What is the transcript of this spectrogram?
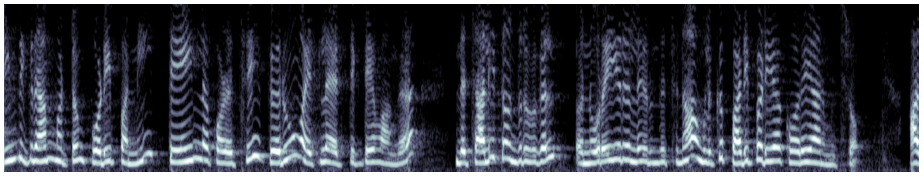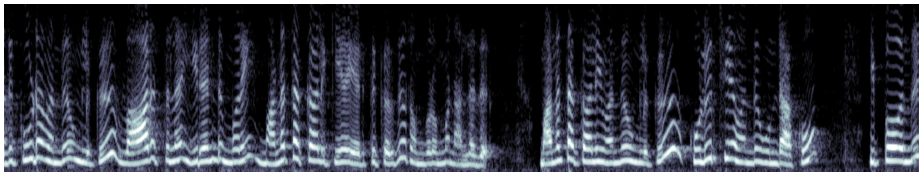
ஐந்து கிராம் மட்டும் பொடி பண்ணி தேனில் குழச்சி வெறும் வயிற்றில் எடுத்துக்கிட்டே வாங்க. இந்த சளி தொந்தரவுகள் நுரையீரல் இருந்துச்சுன்னா உங்களுக்கு படிப்படியாக குறைய ஆரம்பிச்சிடும் அது கூட வந்து உங்களுக்கு வாரத்தில் இரண்டு முறை மணத்தக்காளி கீரை எடுத்துக்கிறது ரொம்ப ரொம்ப நல்லது. மணத்தக்காளி வந்து உங்களுக்கு குளிர்ச்சியை வந்து உண்டாக்கும். இப்போ வந்து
